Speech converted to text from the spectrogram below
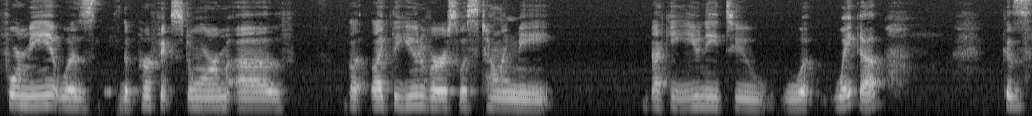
for me, it was the perfect storm of like the universe was telling me, Becky, you need to w- wake up because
